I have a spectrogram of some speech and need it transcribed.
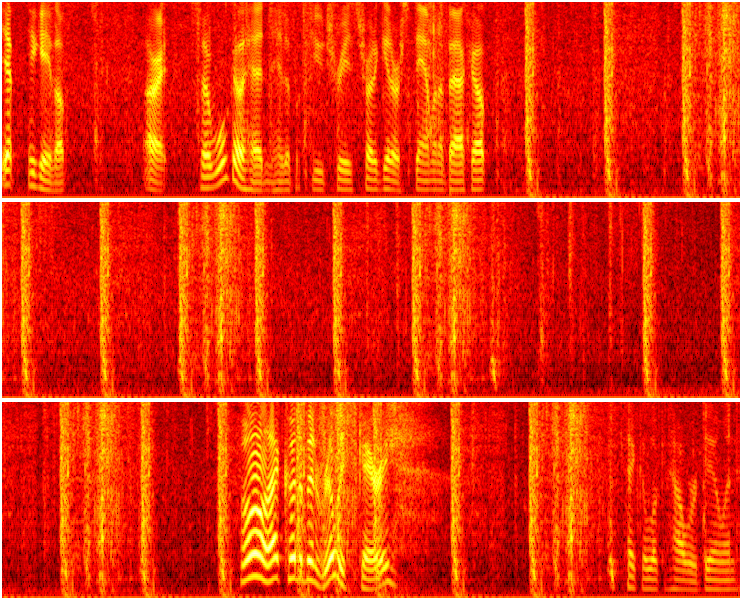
Yep, he gave up. Alright, so we'll go ahead and hit up a few trees, try to get our stamina back up. Oh, that could have been really scary. Take a look at how we're doing.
